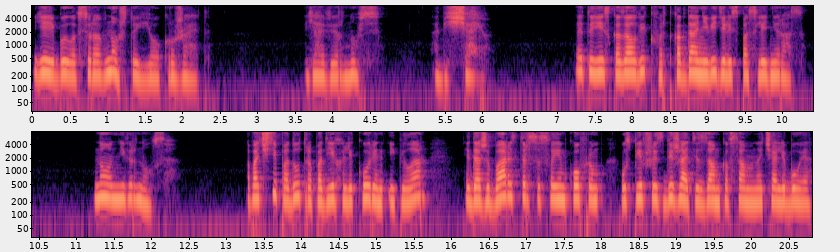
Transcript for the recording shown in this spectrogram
Ей было все равно, что ее окружает. Я вернусь, обещаю. Это ей сказал Викфорд, когда они виделись последний раз. Но он не вернулся. А почти под утро подъехали Корин и Пилар, и даже Баррестер со своим кофром, успевший сбежать из замка в самом начале боя.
